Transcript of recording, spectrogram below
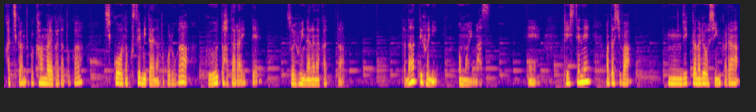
価値観とか考え方とか思考の癖みたいなところがぐーっと働いてそういうふうにならなかっただなっていうふうに思います。えー、決してね私は、うん、実家の両親から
